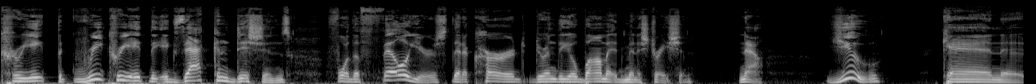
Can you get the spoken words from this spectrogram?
create the recreate the exact conditions for the failures that occurred during the Obama administration. Now, you can uh,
